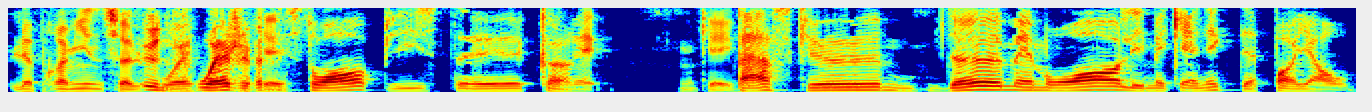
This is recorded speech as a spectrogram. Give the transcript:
le premier une seule Une fois. fois, j'ai fait l'histoire, puis c'était correct. Parce que de mémoire, les mécaniques n'étaient pas yables.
